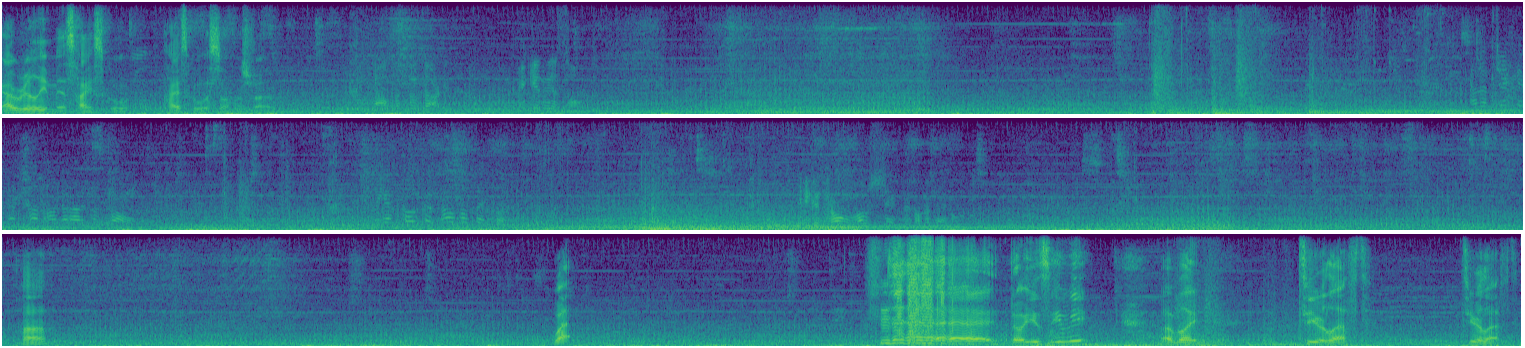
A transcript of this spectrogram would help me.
Like, I really miss high school. High school was so much fun. Alpha to target. Begin the assault. An objective has come under our control. We have conquered Alpha Sector. We control most sectors on the battle. Huh? What? Don't you see me? I'm like, to your left. To your left.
